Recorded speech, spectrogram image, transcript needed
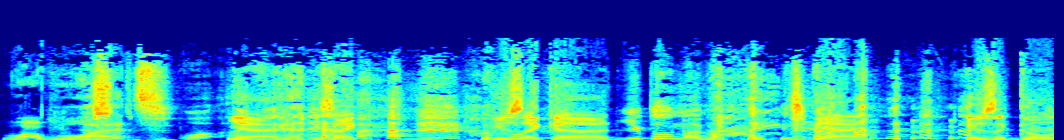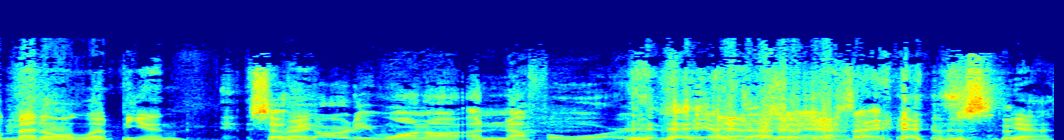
What? What? yeah, he's like he was like a you blew my mind. yeah, he was a gold medal Olympian. So right? he already won a, enough awards. yeah, that's what you're saying. Just yeah.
